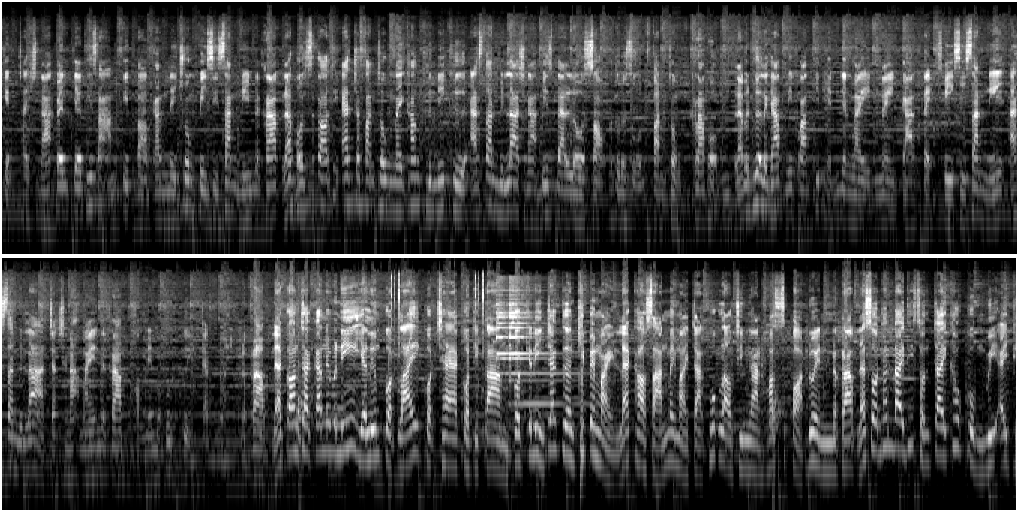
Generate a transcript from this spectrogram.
เก็บชัยชนะ เป็นเกมที่ 3 ติดต่อกันในช่วงปีซีซั่นนี้นะครับและผลสกอร์ที่แอดจะฟันธงในค่ำคืนนี้คือแอสตันวิลล่าชนะบิสแบนโล2ประตูต่อศูนย์ฟันธงครับผม และเพื่อนๆเลยครับมีความคิดเห็นอย่างไรในการเตะปีซีซั่นนี้แอสตันวิลล่าจะชนะไหมนะครับคอมเมนต์มาพูดคุยกันหน่อยนะครับและก่อนจากกันในวันนี้อย่าลืมกดไลค์กดแชร์กดติดตาม กดกระดิ่งแจ้งเตือนคลิปใหม่และข่าวสารใหม่ๆ จากพวกเราทีมงาน Hotspot ด้วยนะครับ และส่วนท่านใดที่สนใจเข้ากลุ่ม VIP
